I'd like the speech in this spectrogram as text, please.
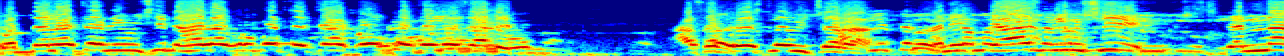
मतदानाच्या दिवशी दहा लाख रुपये त्याच्या अकाउंटला जमा झाले असा प्रश्न विचारा. आणि त्याच दिवशी त्यांना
